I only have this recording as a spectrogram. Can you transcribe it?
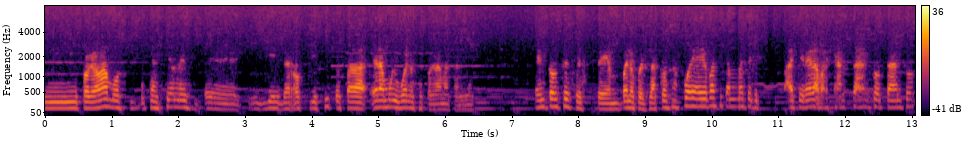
Y programamos canciones de rock viejito, era muy bueno ese programa también. Entonces, este, bueno, pues la cosa fue básicamente que a querer abarcar tanto, tanto,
